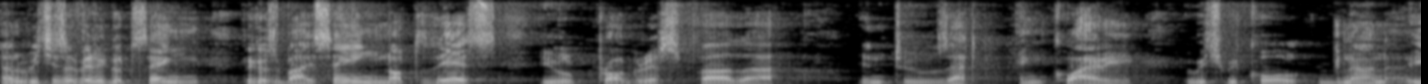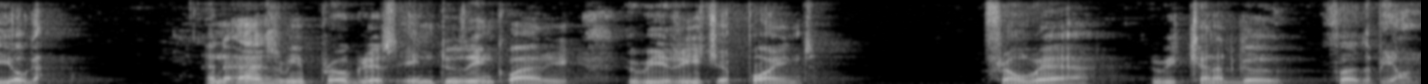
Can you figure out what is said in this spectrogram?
And which is a very good thing, because by saying not this, you will progress further into that inquiry which we call Gnana Yoga. And as we progress into the inquiry, we reach a point from where we cannot go further beyond.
